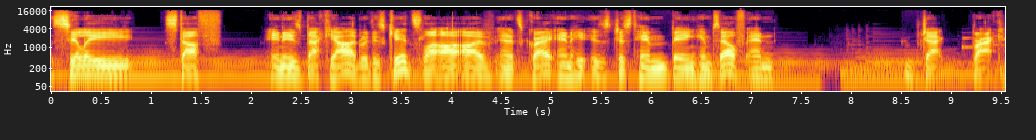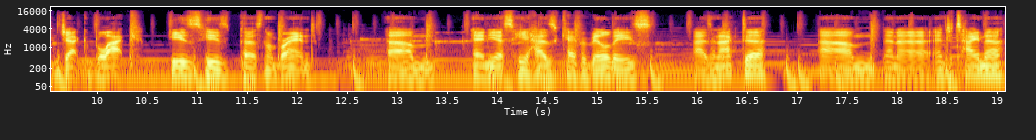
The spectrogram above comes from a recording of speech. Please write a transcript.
silly stuff in his backyard with his kids. Like I, have and it's great, and he is just him being himself. And Jack Black, Jack Black is his personal brand. Um, and yes, he has capabilities as an actor um, and an entertainer,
